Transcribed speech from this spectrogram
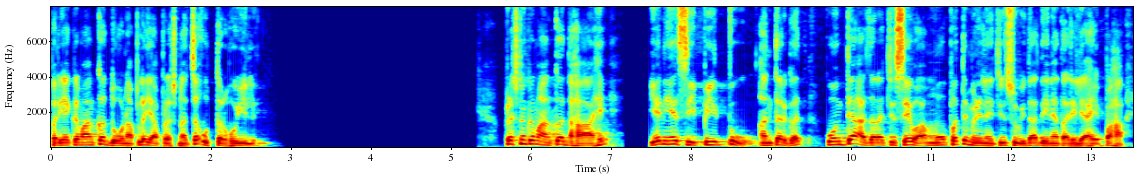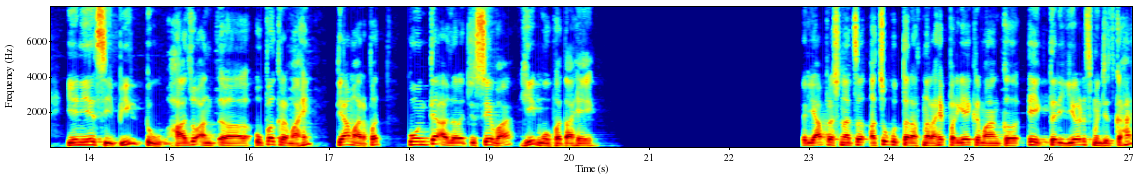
पर्याय क्रमांक दोन आपलं या प्रश्नाचं उत्तर होईल. प्रश्न क्रमांक दहा आहे. N A C P two अंतर्गत कोणत्या आजाराची सेवा मोफत मिळण्याची सुविधा देण्यात आलेली आहे? पहा N A C P two हा जो अंत उपक्रम आहे त्यामार्फत कोणत्या आजाराची सेवा ही मोफत आहे? तर या प्रश्नाचं अचूक उत्तर असणार आहे. पर्याय क्रमांक एक तर यड्स म्हणजेच काय?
